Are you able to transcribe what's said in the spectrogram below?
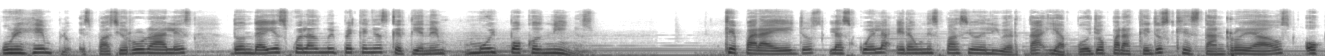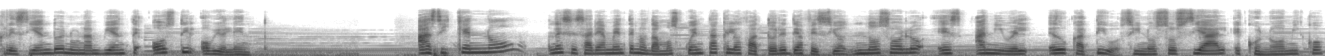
Un ejemplo, espacios rurales donde hay escuelas muy pequeñas que tienen muy pocos niños, que para ellos la escuela era un espacio de libertad y apoyo para aquellos que están rodeados o creciendo en un ambiente hostil o violento. Así que no necesariamente nos damos cuenta que los factores de afección no solo es a nivel educativo, sino social, económico,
